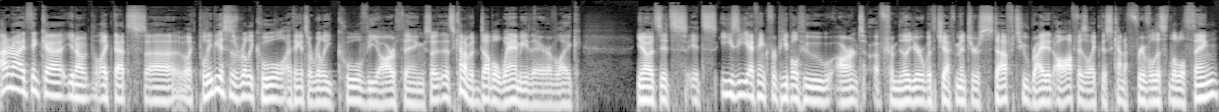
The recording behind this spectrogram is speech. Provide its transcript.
I don't know. I think uh, you know, like that's uh, like Polybius is really cool. I think it's a really cool VR thing. So it's kind of a double whammy there of like, you know, it's it's it's easy, I think, for people who aren't uh, familiar with Jeff Minter's stuff to write it off as like this kind of frivolous little thing.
